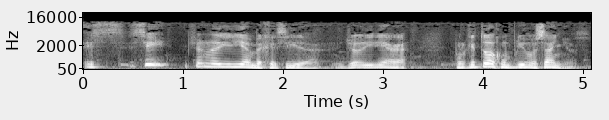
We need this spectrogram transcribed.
Es, sí, yo no diría envejecida, yo diría, porque todos cumplimos años.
